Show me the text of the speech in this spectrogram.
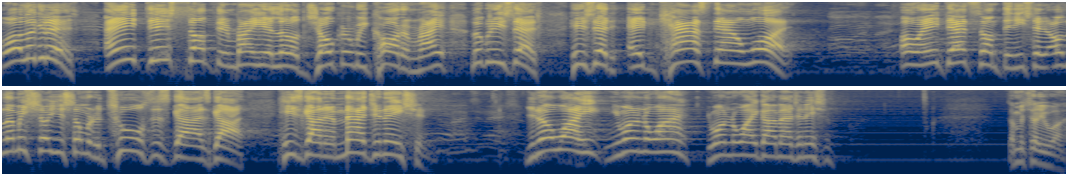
Well, look at this. Ain't this something right here, little joker? We caught him, right? Look what he says. He said, and cast down what? Oh, ain't that something? He said, Oh, let me show you some of the tools this guy's got. He's got an imagination. You know why? He, you want to know why? You want to know why he got imagination? Let me tell you why.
